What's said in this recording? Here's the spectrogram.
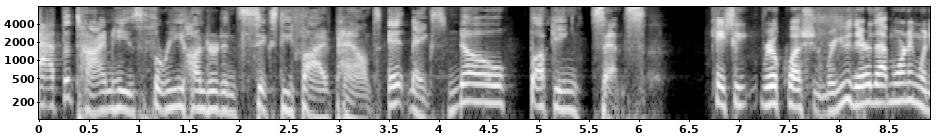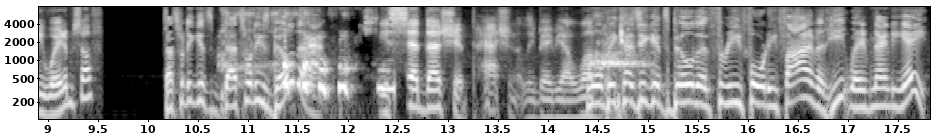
at the time, he's 365 pounds. It makes no fucking sense. Casey, real question. Were you there that morning when he weighed himself? That's what he gets. That's what he's billed at. You said that shit passionately, baby. I love well, it. because he gets billed at 345 at Heatwave 98,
